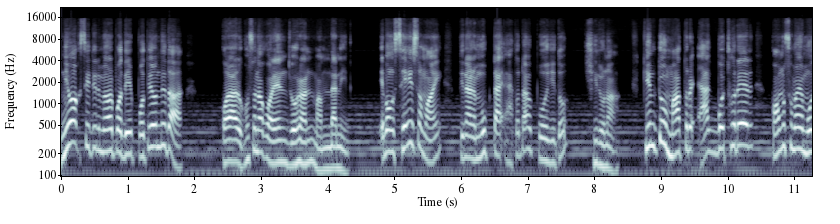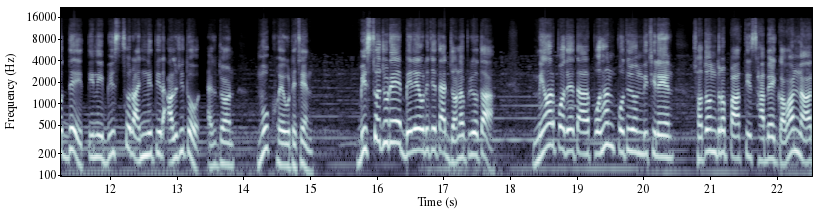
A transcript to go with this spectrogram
নিউ ইয়র্ক সিটির মেয়র পদে প্রতিদ্বন্দ্বিতা করার ঘোষণা করেন জোহরান মামদানি। এবং সেই সময় তিনার মুখটা এতটাও পরিচিত ছিল না। কিন্তু মাত্র এক বছরের কম সময়ের মধ্যে তিনি বিশ্ব রাজনীতির আলোচিত একজন মুখ হয়ে উঠেছেন। বিশ্বজুড়ে বেড়ে উঠেছে তার জনপ্রিয়তা। মেয়র পদে তার প্রধান প্রতিদ্বন্দ্বী ছিলেন স্বতন্ত্র প্রার্থী সাবেক গভর্নর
